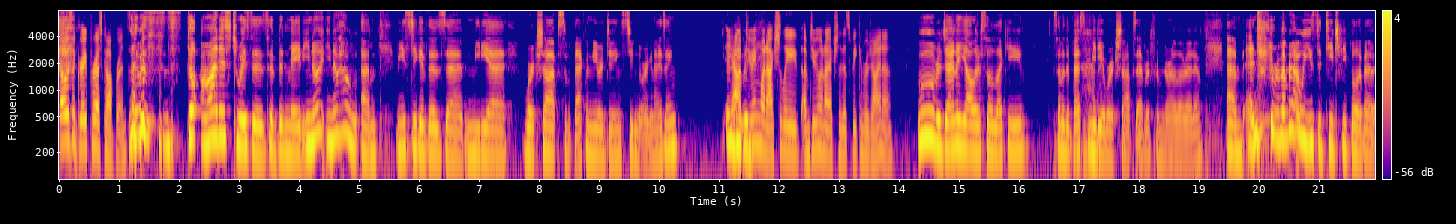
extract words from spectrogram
That was a great press conference. it was the oddest choices have been made. You know, you know how um, we used to give those uh, media workshops back when we were doing student organizing? And yeah, I'm would... doing one actually. I'm doing one actually this week in Regina. Ooh, Regina, y'all are so lucky some of the best media workshops ever from Nora Loreto. Um, and remember how we used to teach people about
